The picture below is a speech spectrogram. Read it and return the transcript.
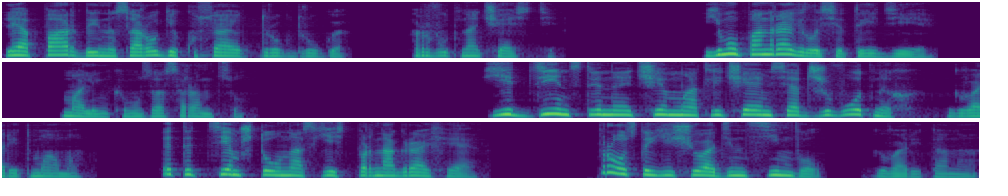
Леопарды и носороги кусают друг друга, рвут на части. Ему понравилась эта идея, маленькому засранцу. Единственное, чем мы отличаемся от животных, говорит мама, это тем, что у нас есть порнография. Просто еще один символ, говорит она.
